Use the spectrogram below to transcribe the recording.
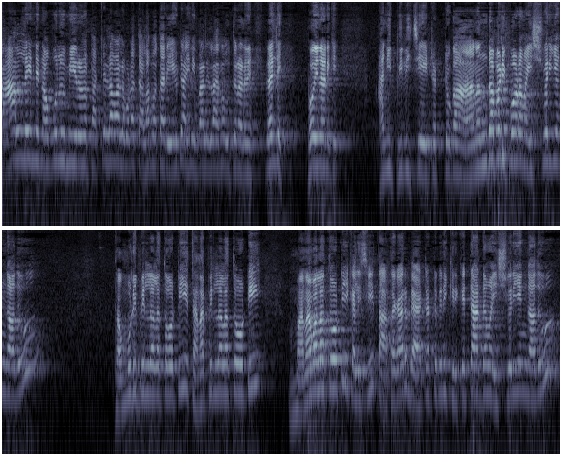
చాలండి నవ్వులు మీరు పక్కిళ్ళ వాళ్ళు కూడా తెల్లబోతారు ఏమిటి ఆయన ఇవాళ ఇలా నవ్వుతున్నాడని? రండి భోజనానికి. అని పిలిచేటట్టుగా ఆనందపడిపోవడం ఐశ్వర్యం కాదు. తమ్ముడి పిల్లలతోటి తన పిల్లలతోటి మనవలతోటి కలిసి తాతగారు బ్యాటట్టుకుని క్రికెట్ ఆడడం ఐశ్వర్యం కాదు.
